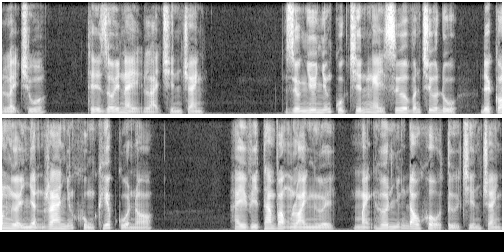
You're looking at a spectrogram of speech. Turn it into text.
Lạy Chúa, thế giới này lại chiến tranh. Dường như những cuộc chiến ngày xưa vẫn chưa đủ để con người nhận ra những khủng khiếp của nó. Hay vì tham vọng loài người mạnh hơn những đau khổ từ chiến tranh.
